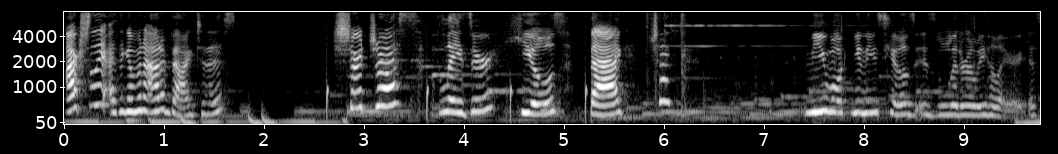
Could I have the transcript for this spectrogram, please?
Actually, I think I'm gonna add a bag to this. Shirt dress, blazer, heels, bag, check. Me walking in these heels is literally hilarious.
